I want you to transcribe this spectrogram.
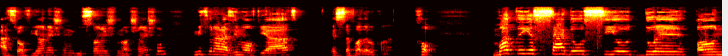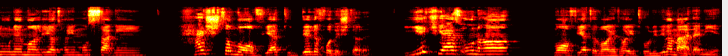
اطرافیانشون دوستانشون آشنایشون می‌تونن از این معافیت استفاده بکنن. خب ماده 132 قانون مالیات های مستقیم 8 تا معافیت تو دل خودش داره. یکی از اونها معافیت واحدهای تولیدی و معدنیه.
